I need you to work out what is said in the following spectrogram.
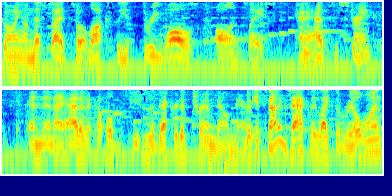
going on this side so it locks the three walls all in place, kind of adds some strength. And then I added a couple pieces of decorative trim down there. It's not exactly like the real one,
